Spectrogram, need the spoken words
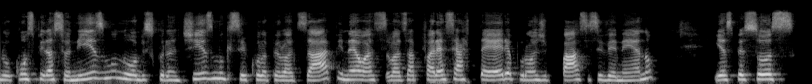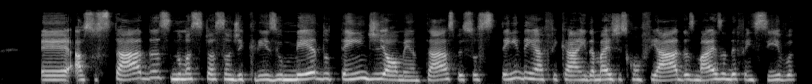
no conspiracionismo, no obscurantismo que circula pelo WhatsApp, né? O WhatsApp parece artéria por onde passa esse veneno e as pessoas é, assustadas numa situação de crise, o medo tende a aumentar, as pessoas tendem a ficar ainda mais desconfiadas, mais na defensiva,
